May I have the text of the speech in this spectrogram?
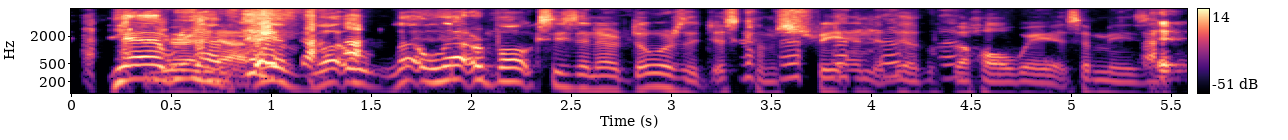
yeah, we have, we have, little little letter boxes in our doors that just come straight into the, the hallway. It's amazing.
